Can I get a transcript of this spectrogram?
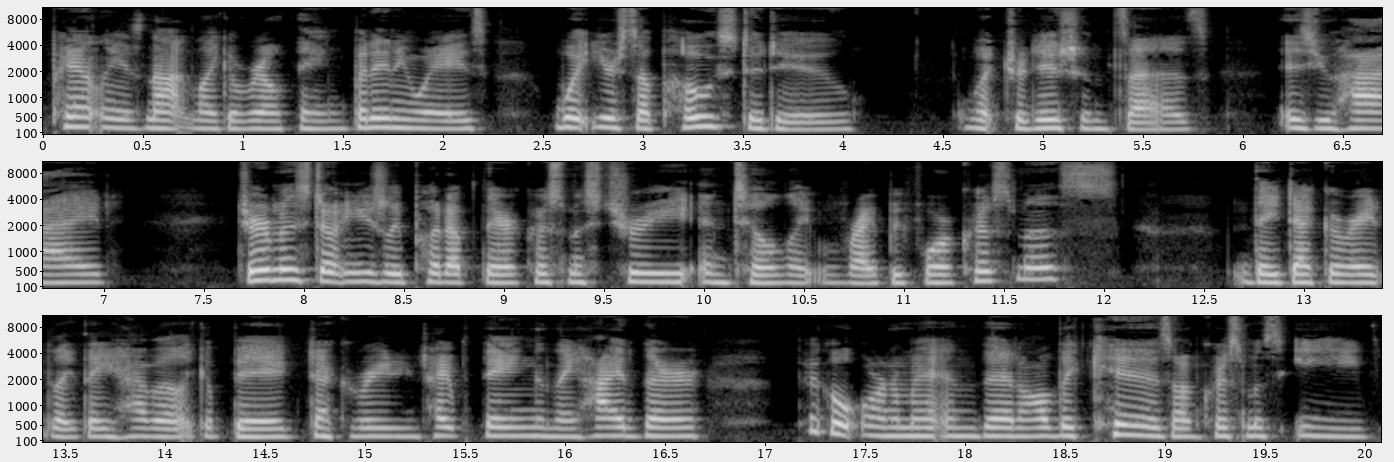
apparently, it's not like a real thing. But anyways, what you're supposed to do, what tradition says, is you hide. Germans don't usually put up their Christmas tree until like right before Christmas. They decorate like they have a like a big decorating type thing, and they hide their pickle ornament, and then all the kids on Christmas Eve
